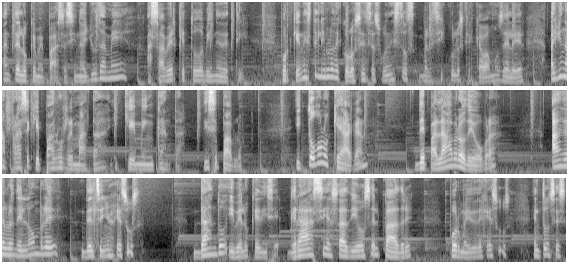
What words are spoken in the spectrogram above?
ante lo que me pasa, sino ayúdame a saber que todo viene de ti. Porque en este libro de Colosenses o en estos versículos que acabamos de leer, hay una frase que Pablo remata y que me encanta. Dice Pablo, y todo lo que hagan, de palabra o de obra, háganlo en el nombre del Señor Jesús, dando y ve lo que dice, gracias a Dios el Padre por medio de Jesús. Entonces,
